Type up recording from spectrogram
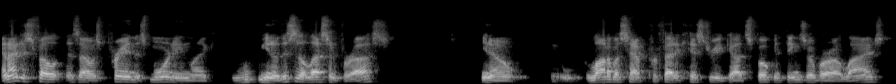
And I just felt as I was praying this morning, like, you know, this is a lesson for us. You know, a lot of us have prophetic history, God's spoken things over our lives,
